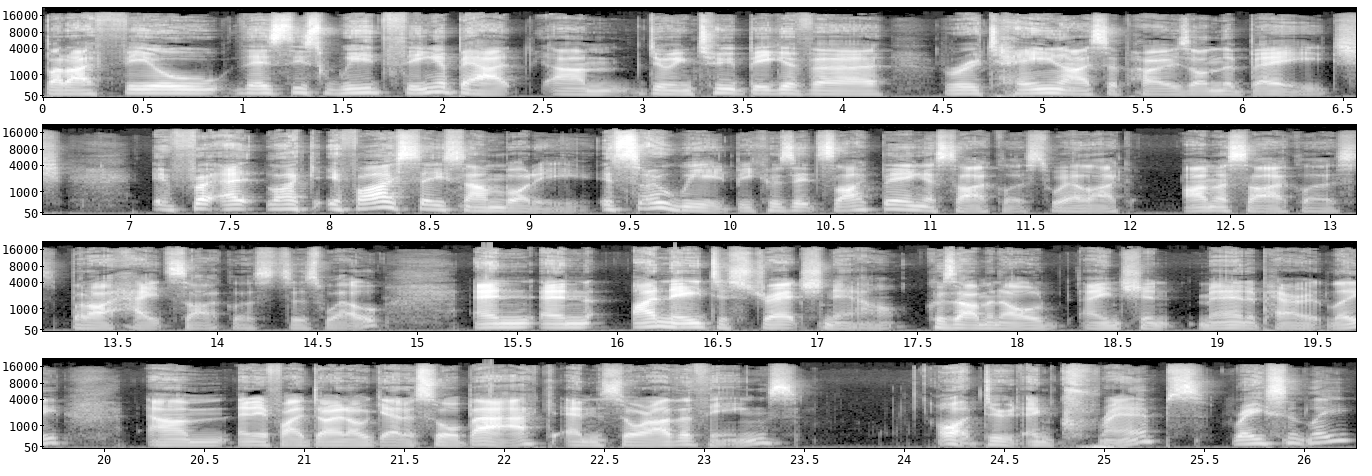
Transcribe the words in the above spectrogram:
But I feel there's this weird thing about um, doing too big of a routine, I suppose, on the beach if uh, like if I see somebody, it's so weird because it's like being a cyclist where like I'm a cyclist, but I hate cyclists as well. And and I need to stretch now because I'm an old ancient man apparently. Um, and if I don't, I'll get a sore back and sore other things. Oh, dude, and cramps recently.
